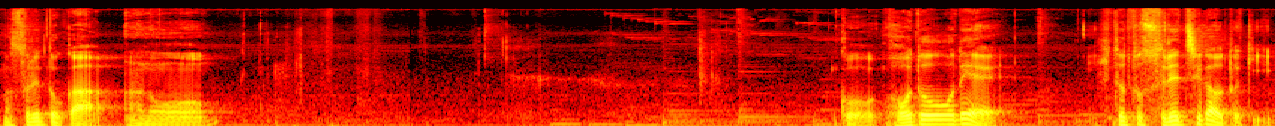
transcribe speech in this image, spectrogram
まあ、それとかあのこう歩道で人とすれ違う時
